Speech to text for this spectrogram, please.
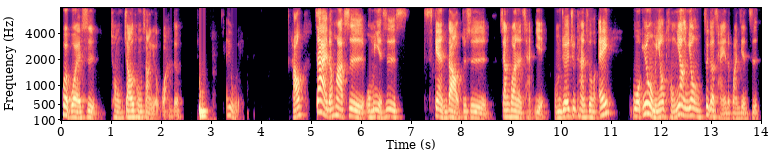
会不会是从交通上有关的？哎呦喂，好，再来的话是我们也是。scan 到就是相关的产业，我们就会去看说，哎，我因为我们用同样用这个产业的关键字，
